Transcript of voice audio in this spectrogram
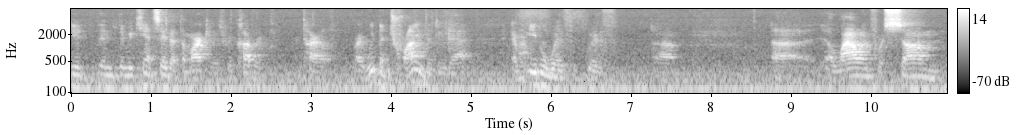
you, then, then we can't say that the market has recovered entirely, right? We've been trying to do that, and even with, with, um, uh, allowing for some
